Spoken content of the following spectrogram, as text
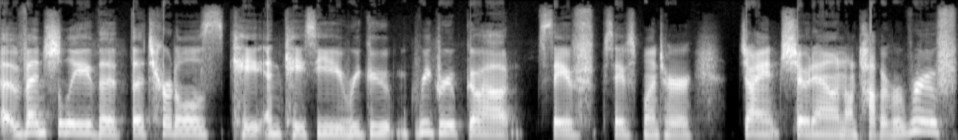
Eventually, the the turtles, Kate and Casey regroup, regroup, go out, save save Splinter. Giant showdown on top of a roof.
